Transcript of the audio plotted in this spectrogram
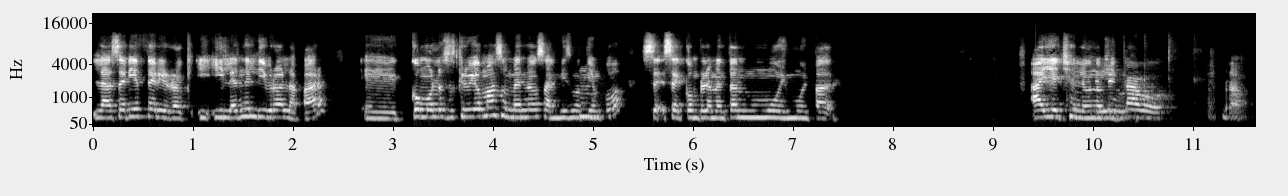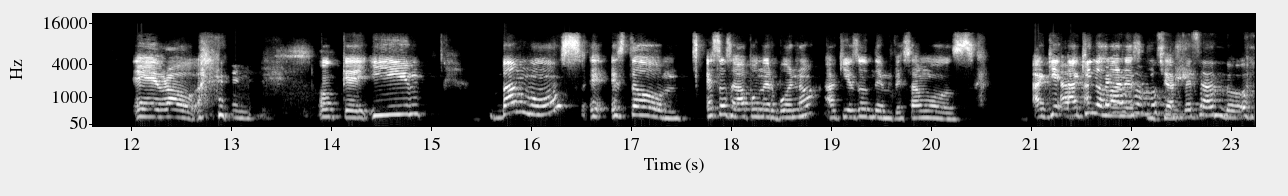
la serie Terry Rock y, y leen el libro a la par, eh, como los escribió más o menos al mismo mm. tiempo, se, se, complementan muy, muy padre. Ahí échenle una oportunidad. Bravo. Eh, bravo. ok, y vamos, eh, esto, esto se va a poner bueno. Aquí es donde empezamos Aquí, aquí nos van a escuchar. empezando. Sí,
